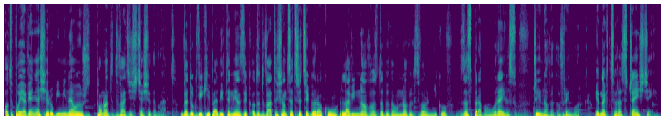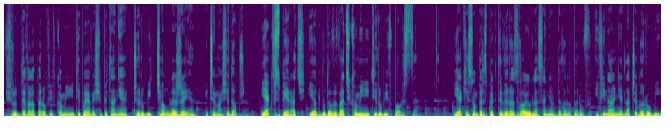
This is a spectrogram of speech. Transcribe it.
Od pojawienia się Ruby minęło już ponad 27 lat. Według Wikipedii ten język od 2003 roku lawinowo zdobywał nowych zwolenników za sprawą Railsów, czyli nowego frameworka. Jednak coraz częściej wśród deweloperów i w community pojawia się pytanie, czy Ruby ciągle żyje i czy ma się dobrze. Jak wspierać i odbudowywać community Ruby w Polsce? Jakie są perspektywy rozwoju dla senior deweloperów i finalnie dlaczego Ruby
